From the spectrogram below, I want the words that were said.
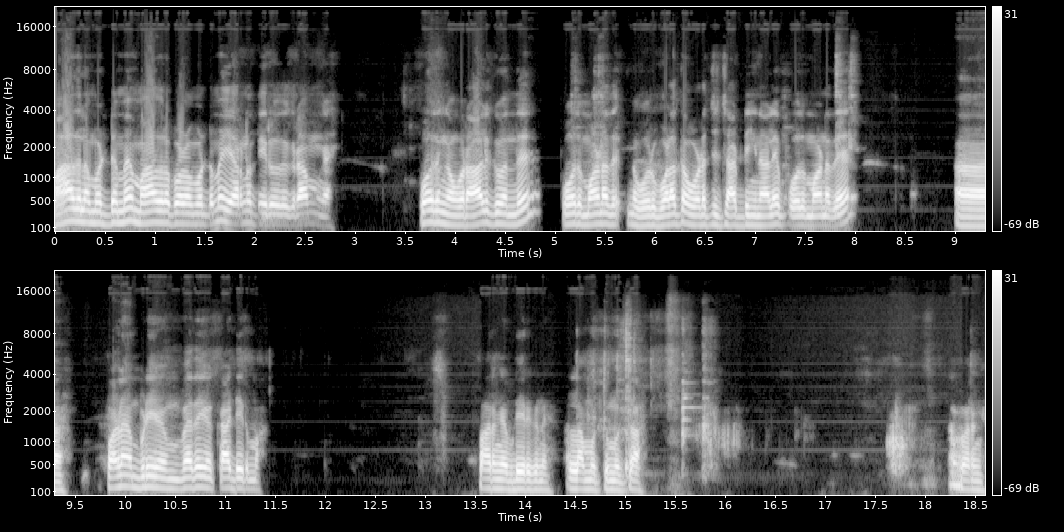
மாதுளை மட்டுமே மாதுளை பழம் மட்டுமே இரநூத்தி இருபது கிராமுங்க. போதுங்க ஒரு ஆளுக்கு வந்து போதுமானது. இந்த ஒரு பழத்தை உடச்சி சாப்பிட்டீங்கனாலே போதுமானது. பழம் இப்படி விதைய காட்டிருமா? பாருங்க எப்படி இருக்குன்னு. எல்லாம் முத்து முத்தா. பாருங்க.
